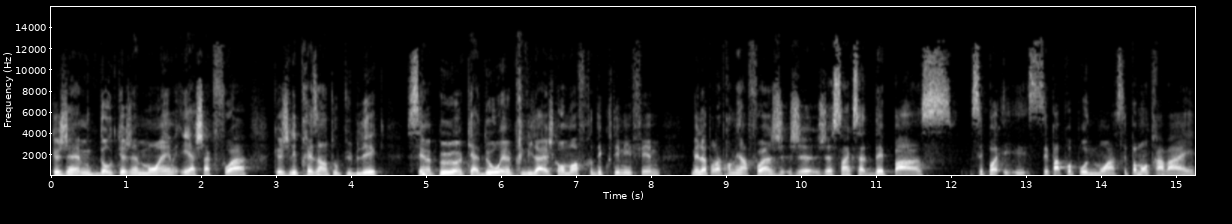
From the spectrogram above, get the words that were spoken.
que j'aime, d'autres que j'aime moins. Et à chaque fois que je les présente au public, c'est un peu un cadeau et un privilège qu'on m'offre d'écouter mes films. Mais là, pour la première fois, je, je, je sens que ça dépasse. C'est pas, c'est pas à propos de moi, c'est pas mon travail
